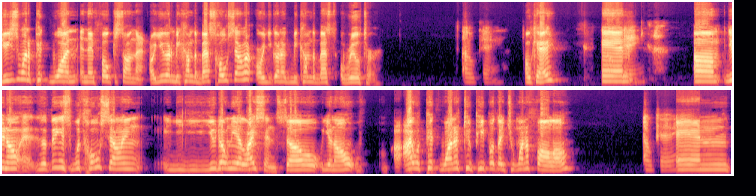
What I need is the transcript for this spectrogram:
you just want to pick one and then focus on that. Are you going to become the best wholesaler or are you going to become the best realtor? okay Okay. And okay um, you know, eh, the thing is with wholesaling, you don't need a license. So, you know, I I would pick one or two people that you want to follow. okay and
